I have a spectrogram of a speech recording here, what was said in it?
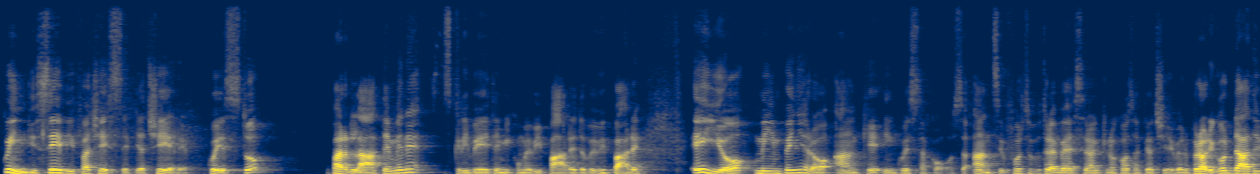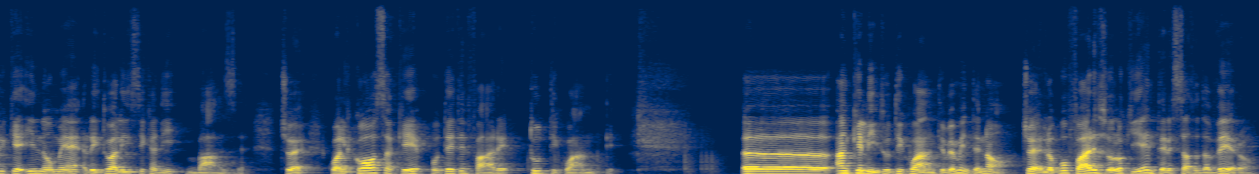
Quindi se vi facesse piacere questo, parlatemene, scrivetemi come vi pare, dove vi pare, e io mi impegnerò anche in questa cosa. Anzi, forse potrebbe essere anche una cosa piacevole, però ricordatevi che il nome è ritualistica di base, cioè qualcosa che potete fare tutti quanti. Uh, anche lì tutti quanti, ovviamente no, cioè lo può fare solo chi è interessato davvero,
